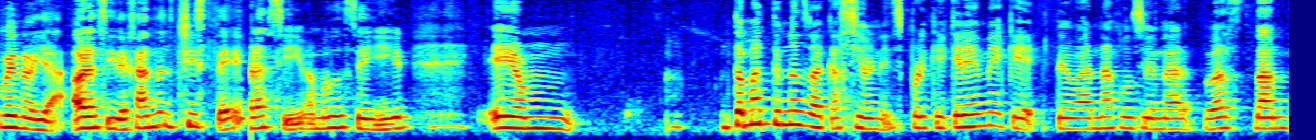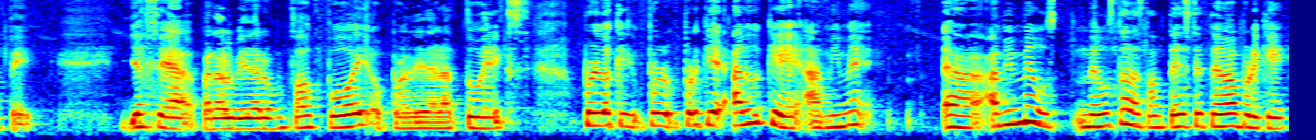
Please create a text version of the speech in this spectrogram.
Bueno, ya, ahora sí, dejando el chiste, ahora sí, vamos a seguir. Em, tómate unas vacaciones, porque créeme que te van a funcionar bastante, ya sea para olvidar a un fuckboy o para olvidar a tu ex. Por lo que, porque algo que a mí me, a mí me, me gusta bastante este tema porque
